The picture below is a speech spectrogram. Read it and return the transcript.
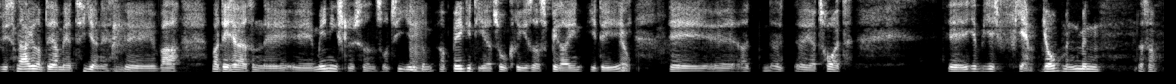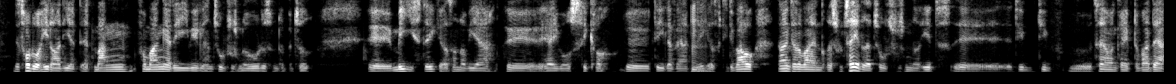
vi snakkede om det her med, at tierne øh, var, var det her sådan, øh, meningsløshedens årti, ikke? Mm. og begge de her to kriser spiller ind i det. Ikke? Jo. Øh, og, og jeg tror, at øh, jeg, jeg, ja, jo, men, men altså, jeg tror, du har helt ret i, at, at mange, for mange er det i virkeligheden 2008, som der betød øh, mest, ikke? Altså når vi er øh, her i vores sikre øh, del af verden, Mm. ikke? Altså, fordi det var jo langt der var en resultatet af 2001, øh, de, de terrorangreb, der var der,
